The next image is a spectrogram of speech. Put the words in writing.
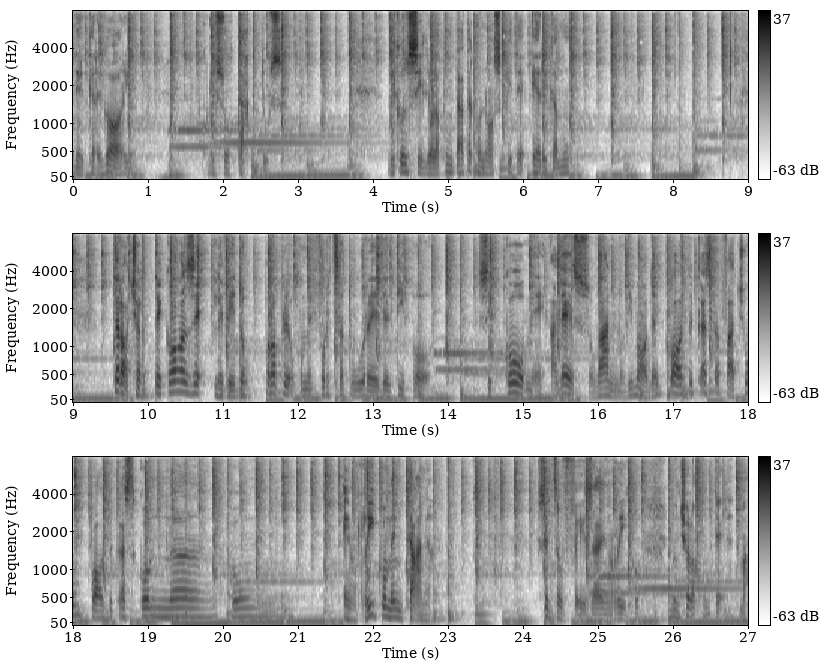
Del Gregorio con il suo cactus. Vi consiglio la puntata con ospite Erika Mu però certe cose le vedo proprio come forzature del tipo siccome adesso vanno di moda i podcast faccio un podcast con, con Enrico Mentana. Senza offesa Enrico non ce l'ho con te ma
